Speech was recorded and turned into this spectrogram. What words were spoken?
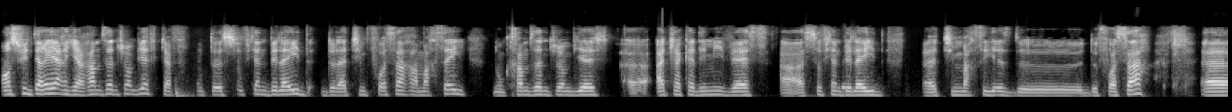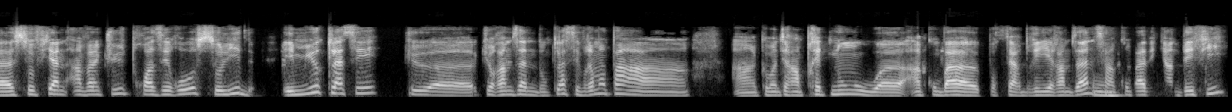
Ensuite, derrière, il y a Ramzan Jambiev qui affronte Sofiane Belaïd de la team Foissard à Marseille. Donc, Ramzan Jambiev, euh, Hatch Academy vs à Sofiane Belaïd euh, team marseillaise de, de Foissard. Euh, Sofiane invaincu, 3-0, solide et mieux classé que, euh, que Ramzan. Donc là, c'est vraiment pas un, un, comment dire un prête-nom ou euh, un combat pour faire briller Ramzan. Mmh. C'est un combat avec un défi.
